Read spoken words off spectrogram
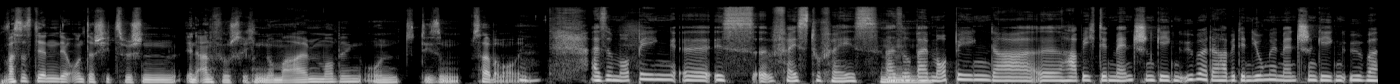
Was ist denn der Unterschied zwischen, in Anführungsstrichen, normalem Mobbing und diesem Cybermobbing? Mhm. Also Mobbing äh, ist face to face. Mhm. Also bei Mobbing, da äh, habe ich den Menschen gegenüber, da habe ich den jungen Menschen gegenüber,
